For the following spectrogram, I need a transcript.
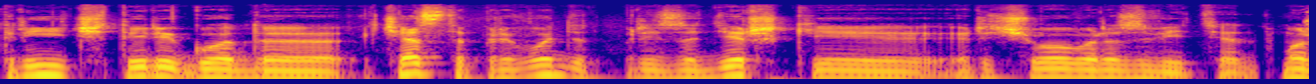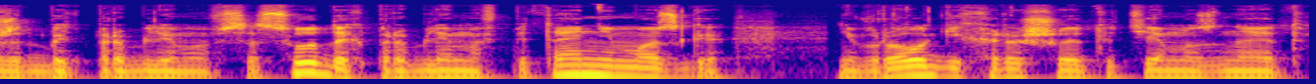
э, года, часто приводят при задержке речевого развития. Может быть проблема в сосудах, проблема в питании мозга неврологи хорошо эту тему знают.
